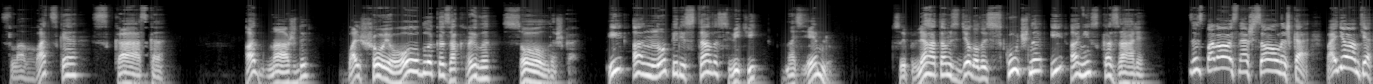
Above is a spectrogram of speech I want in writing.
словацкая сказка. Однажды большое облако закрыло солнышко, и оно перестало светить на землю. Цыплятам сделалось скучно, и они сказали. «Заспалось наше солнышко, пойдемте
